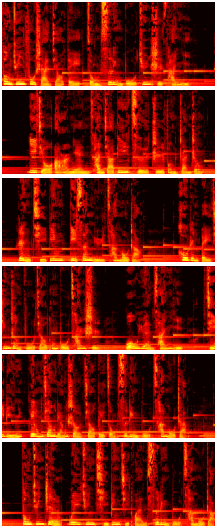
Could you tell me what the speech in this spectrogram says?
奉军赴陕剿匪总司令部军事参议。一九二二年参加第一次直奉战争，任骑兵第三旅参谋长，后任北京政府交通部参事、国务院参议。吉林、黑龙江两省剿匪总司令部参谋长，奉军镇威军骑兵集团司令部参谋长。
